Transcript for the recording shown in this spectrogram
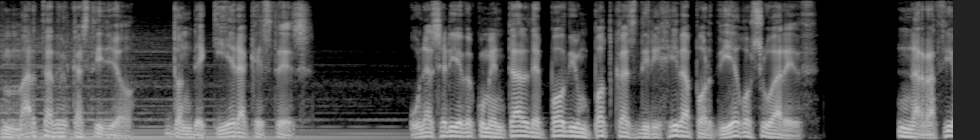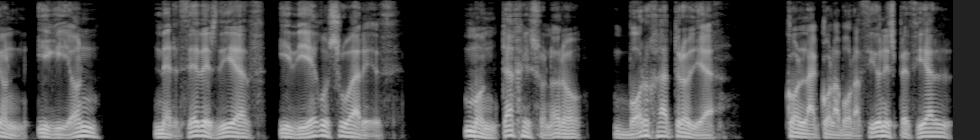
Marta del Castillo, donde quiera que estés una serie documental de Podium Podcast dirigida por Diego Suárez. Narración y guion, Mercedes Díaz y Diego Suárez. Montaje sonoro, Borja Troya. Con la colaboración especial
